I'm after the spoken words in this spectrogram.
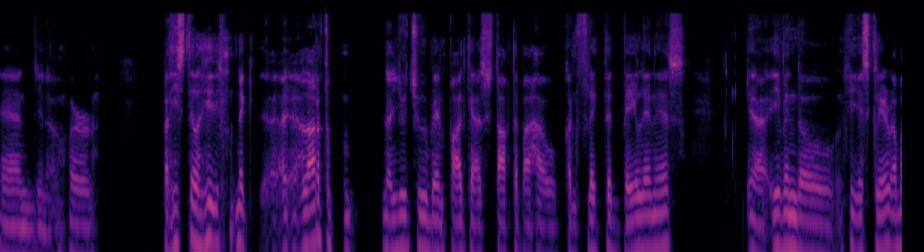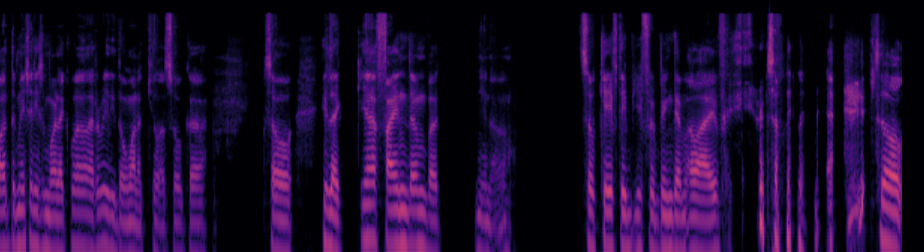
and you know, or but he still he like a, a lot of the the YouTube and podcasts talked about how conflicted Baylan is. Yeah, even though he is clear about the mission, he's more like, well, I really don't want to kill Ahsoka. So he's like, yeah, find them, but you know, it's okay if they if we bring them alive or something like that. So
